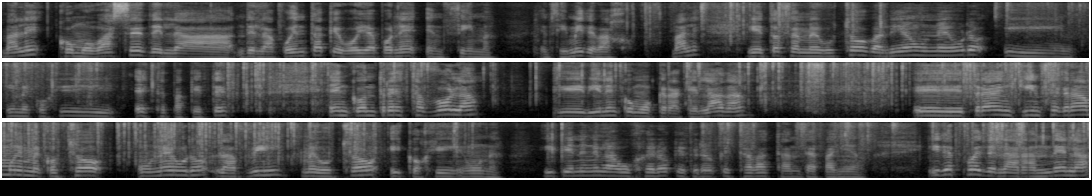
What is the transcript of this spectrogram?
vale como base de la, de la cuenta que voy a poner encima encima y debajo vale y entonces me gustó valía un euro y, y me cogí este paquete. Encontré estas bolas que vienen como craqueladas. Eh, traen 15 gramos y me costó un euro las vi, me gustó y cogí una y tienen el agujero que creo que está bastante apañado. Y después de la arandela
